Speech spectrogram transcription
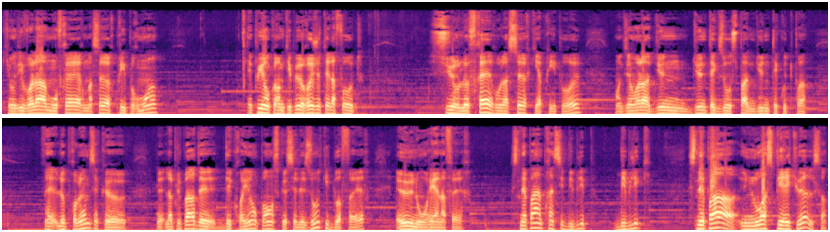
qui ont dit voilà mon frère, ma soeur, prie pour moi. Et puis encore un petit peu rejeter la faute sur le frère ou la sœur qui a prié pour eux en disant voilà, Dieu, ne t'exauce pas, Dieu ne t'écoute pas. Mais le problème, c'est que la plupart des, croyants pensent que c'est les autres qui doivent faire et eux n'ont rien à faire. Ce n'est pas un principe biblique. biblique. Ce n'est pas une loi spirituelle, ça.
